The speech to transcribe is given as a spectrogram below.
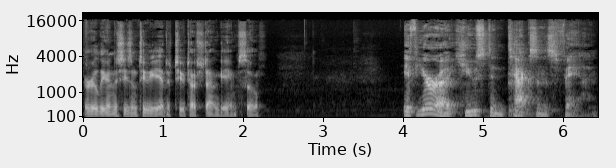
earlier in the season too. He had a two touchdown game, so if you're a Houston Texans fan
